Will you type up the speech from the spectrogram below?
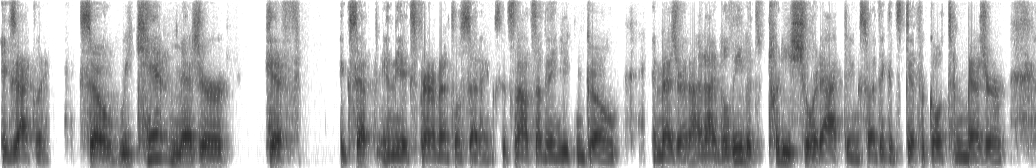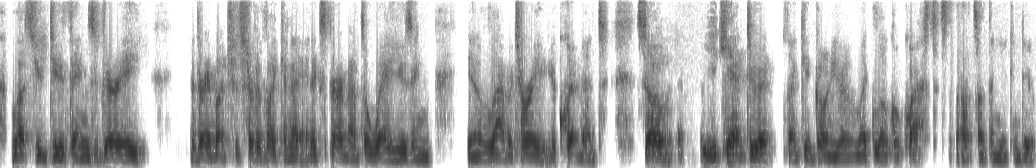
Exactly. So we can't measure HIF except in the experimental settings. It's not something you can go and measure. And I believe it's pretty short acting. So I think it's difficult to measure unless you do things very, very much sort of like in a, an experimental way using, you know, laboratory equipment. So mm-hmm. you can't do it like going to your like local quest. It's not something you can do.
